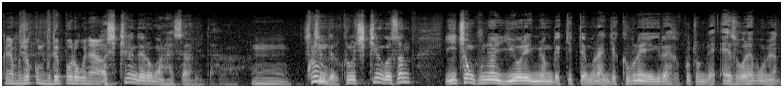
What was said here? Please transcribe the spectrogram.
그냥 무조건 무대뽀로 그냥 아, 시키는 대로만 할 사람이다. 음 시키는 그럼 대로. 그럼 시키는 것은 2009년 2월에 임명됐기 때문에 이제 그분의 얘기를 해갖고 좀 해석을 해보면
